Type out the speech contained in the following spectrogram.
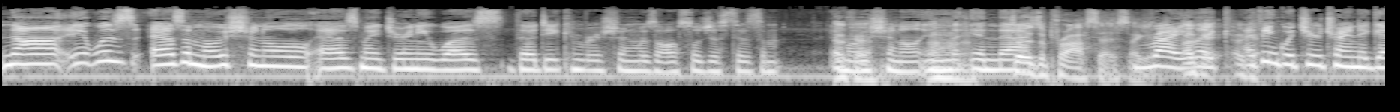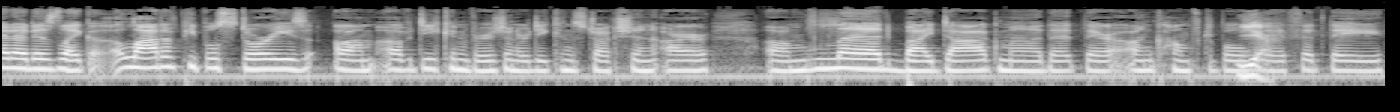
Nah, it was as emotional as my journey was. The deconversion was also just as. Emotional in Uh-huh. the, in that. so it was a process, right? Okay, like okay. I think what you're trying to get at is like a lot of people's stories um, of deconversion or deconstruction are um, led by dogma that they're uncomfortable Yeah. with, that they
